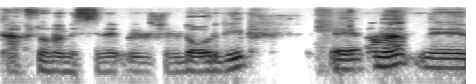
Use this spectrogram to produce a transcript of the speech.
taksonomisini için doğru değil. E, ama e,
